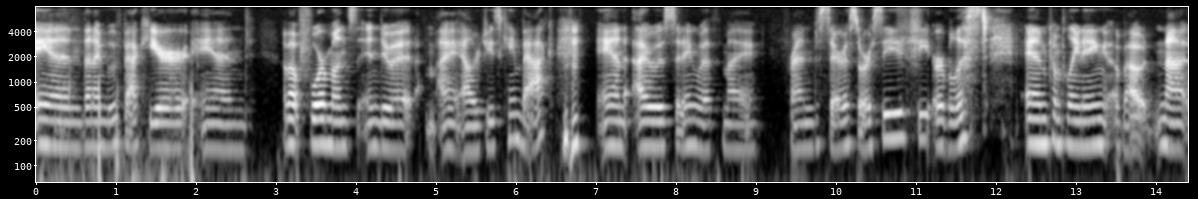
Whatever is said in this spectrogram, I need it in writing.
and then I moved back here, and about four months into it, my allergies came back, and I was sitting with my friend Sarah Sorcy, the herbalist, and complaining about not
